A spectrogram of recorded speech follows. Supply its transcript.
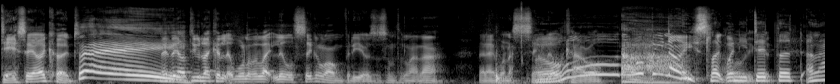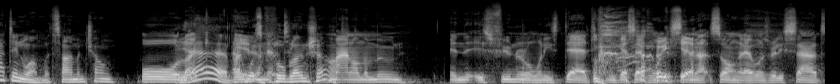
dare say I could. Hey! Maybe I'll do like a little, one of the like little sing along videos or something like that. Then everyone has to sing a little Oh, carol, that would be nice. Like when Oh, you you did the Aladdin one with Simon Chong. or like Yeah, that was in a full-blown shot. Man on the Moon in his funeral when he's dead, and he gets everyone to sing Yeah. that song, and everyone's really sad.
